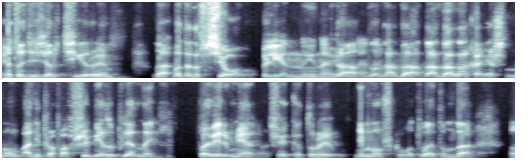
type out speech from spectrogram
это дезертиры, да, вот это все. Пленные, наверное. Да, да, да, да, да, да, конечно. Но они пропавшие без, пленные поверь мне, человек, который немножко вот в этом, да, э,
